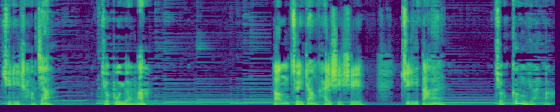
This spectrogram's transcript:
距离吵架就不远了；当嘴仗开始时，距离答案就更远了。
